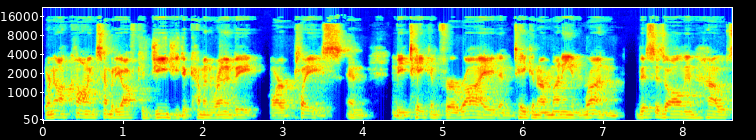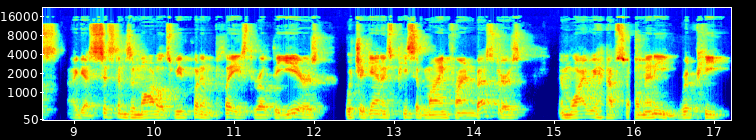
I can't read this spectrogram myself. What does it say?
we're not calling somebody off Kijiji to come and renovate our place and be taken for a ride and taken our money and run. This is all in house, I guess, systems and models we've put in place throughout the years, which again is peace of mind for our investors and why we have so many repeat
